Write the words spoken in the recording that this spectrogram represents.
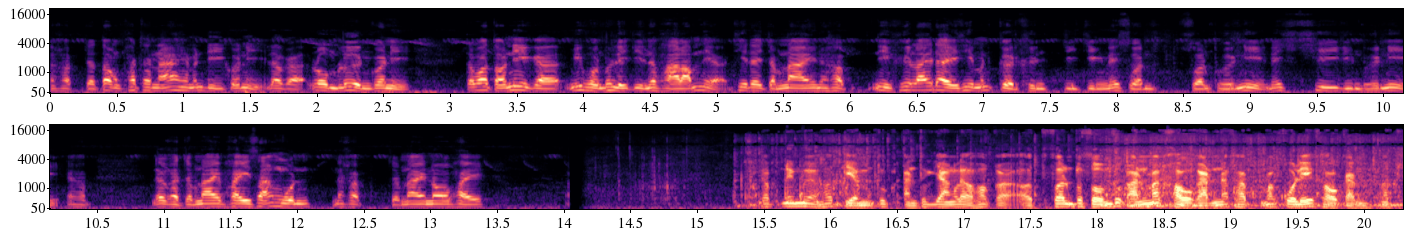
นะครับจะต้องพัฒนาให้มันดีกว่านี้แล้วก็ร่มรื่นกว่านี้ แต่ว่าตอนนี้ก็มีผลผลิตอินทผลัมเนี่ยที่ได้จำหน่ายนะครับ นี่คือรายได้ที่มันเกิดขึ้นจริง ๆ ในสวนสวนผืนนี้ในที่ดินผืนนี้นะครับ แล้วก็จำหน่ายไผ่สร้างมูลนะครับจำหน่ายนอไผ่ครับในเมื่อเขาเตรียมทุกอันทุกอย่างแล้วเขาก็เอาส่วนผสมทุกอันมาเข้ากันนะครับมาโคเลเข้ากันมาเท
